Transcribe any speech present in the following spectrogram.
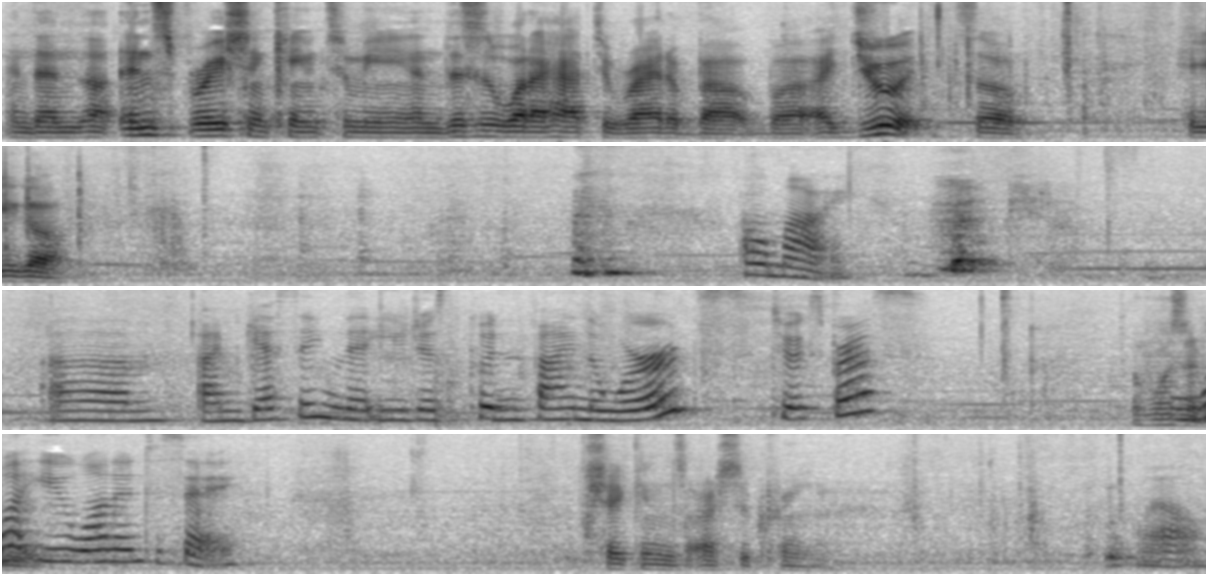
And then the inspiration came to me, and this is what I had to write about, but I drew it. So here you go. Oh my. Um, I'm guessing that you just couldn't find the words to express It wasn't what you wanted to say. Chickens are supreme. Well,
